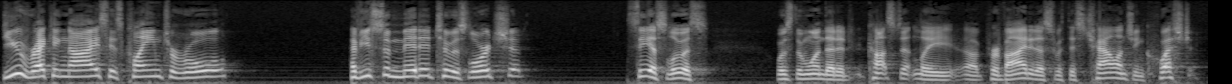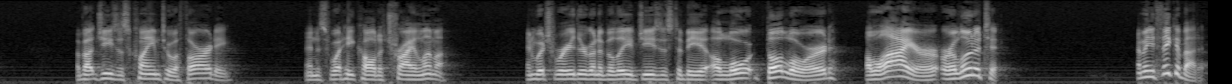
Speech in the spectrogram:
Do you recognize his claim to rule? Have you submitted to his lordship? C.S. Lewis was the one that had constantly uh, provided us with this challenging question about Jesus' claim to authority. And it's what he called a trilemma, in which we're either going to believe Jesus to be a Lord, the Lord a liar, or a lunatic. I mean, think about it.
